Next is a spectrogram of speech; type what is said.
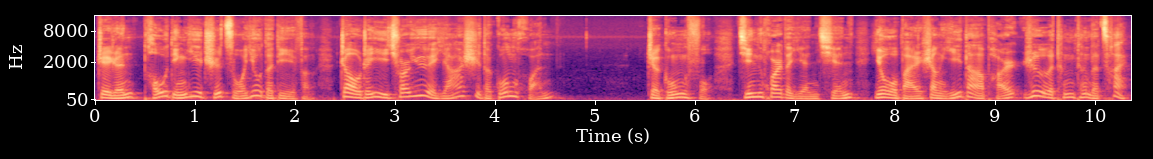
这人头顶一尺左右的地方罩着一圈月牙似的光环。这功夫，金花的眼前又摆上一大盘热腾腾的菜，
